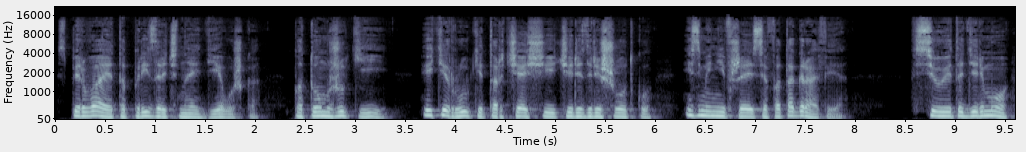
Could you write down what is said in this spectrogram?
Сперва эта призрачная девушка, потом жуки, эти руки, торчащие через решетку, изменившаяся фотография – все это дерьмо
